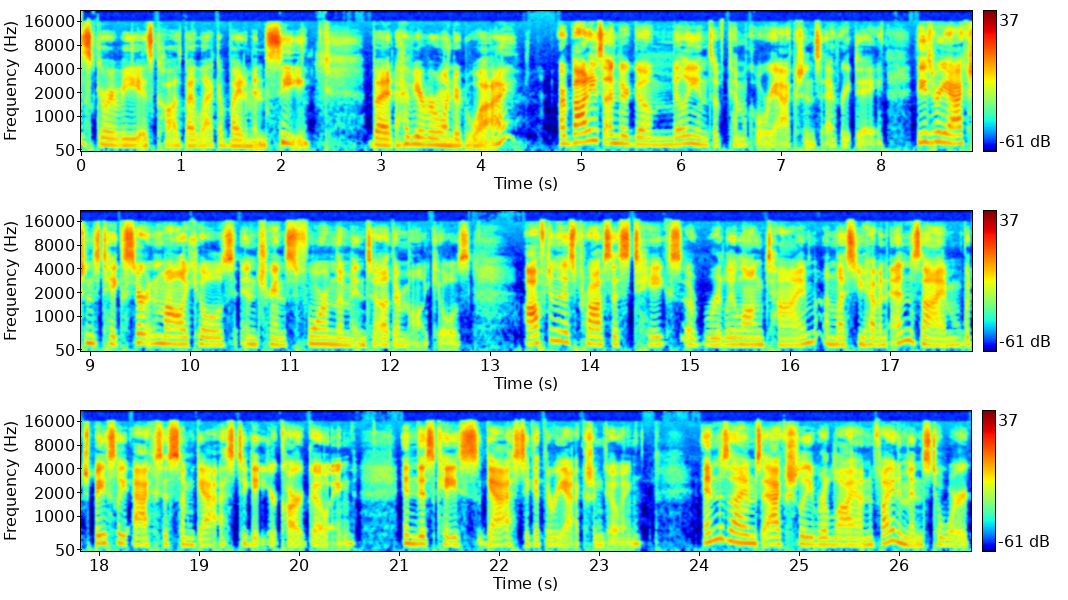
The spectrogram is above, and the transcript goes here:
scurvy is caused by lack of vitamin C. But have you ever wondered why? Our bodies undergo millions of chemical reactions every day. These reactions take certain molecules and transform them into other molecules. Often, this process takes a really long time unless you have an enzyme, which basically acts as some gas to get your car going. In this case, gas to get the reaction going. Enzymes actually rely on vitamins to work.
